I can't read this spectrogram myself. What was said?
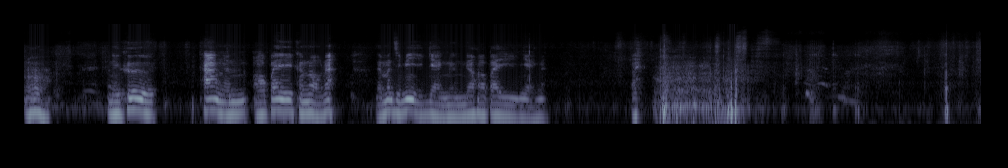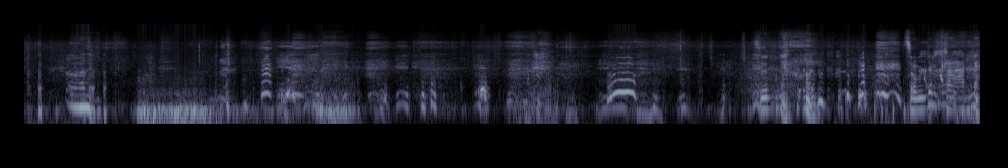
โอ้นี่คือทางอันออกไปข้างนอกนะ แล้วมันจะมีอีกอย่างหนึ่งเดี๋ยวเราไปอีกอย่างนึงไปเออเดี๋ยวสุดส่งจนขาดนะ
